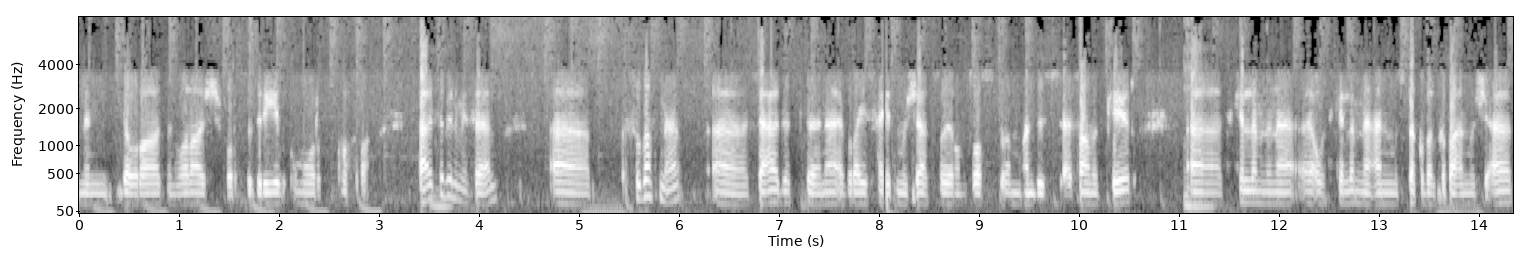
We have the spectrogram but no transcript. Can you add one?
من دورات من ورش فرص تدريب أمور أخرى. على سبيل المثال آه استضفنا آه سعادة نائب رئيس هيئة المنشآت الصغيرة والمتوسطه المهندس عصام كير آه تكلمنا أو تكلمنا عن مستقبل قطاع المنشآت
